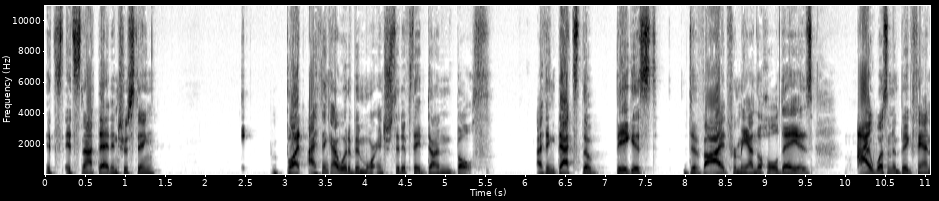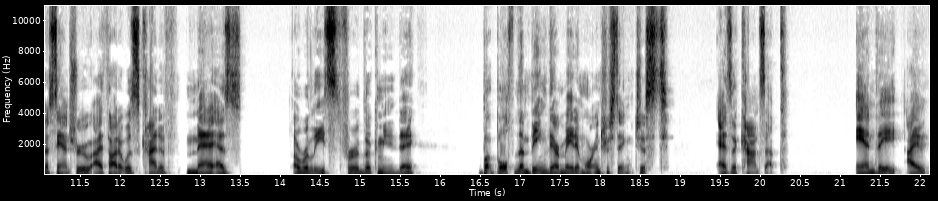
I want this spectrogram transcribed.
It's it's not that interesting. But I think I would have been more interested if they'd done both. I think that's the biggest divide for me on the whole day is I wasn't a big fan of Sandshrew. I thought it was kind of meh as a release for the community day. But both of them being there made it more interesting just as a concept. And they I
